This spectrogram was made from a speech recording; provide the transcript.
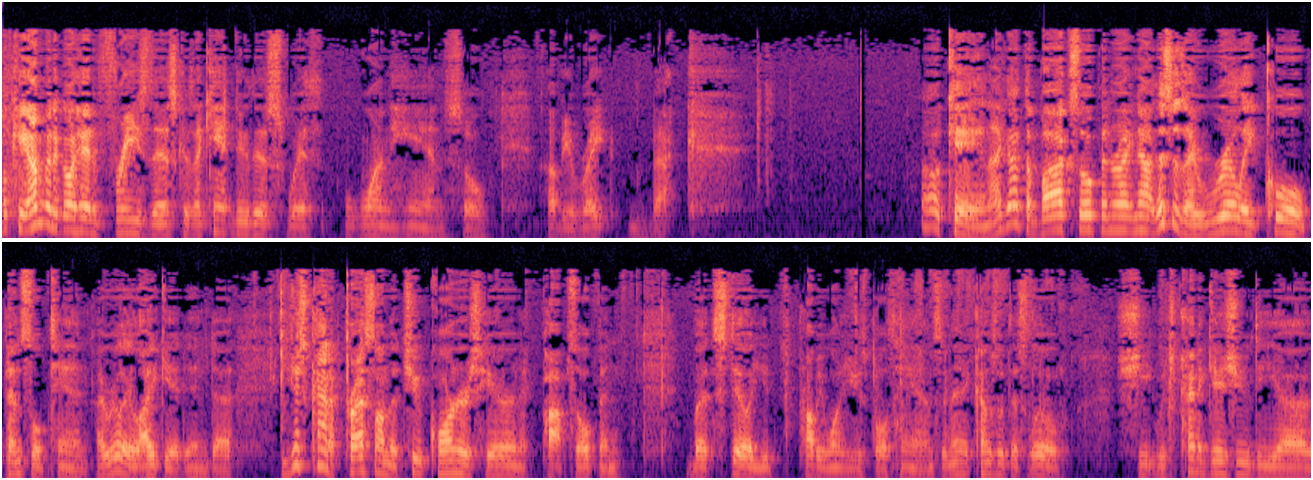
Okay, I'm going to go ahead and freeze this because I can't do this with one hand. So I'll be right back. Okay, and I got the box open right now. This is a really cool pencil tin. I really like it. And uh, you just kind of press on the two corners here and it pops open. But still, you'd probably want to use both hands. And then it comes with this little sheet, which kind of gives you the uh,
